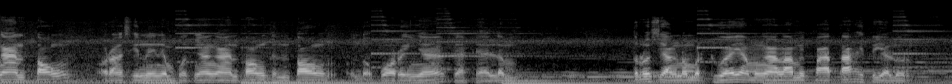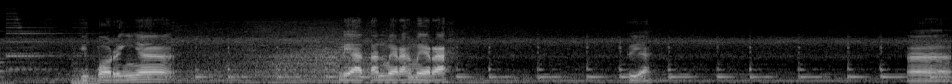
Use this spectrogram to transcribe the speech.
ngantong. Orang sini nyebutnya ngantong gentong. Untuk poringnya udah dalam. Terus yang nomor dua yang mengalami patah itu ya lur di poringnya kelihatan merah-merah. Itu ya. Nah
